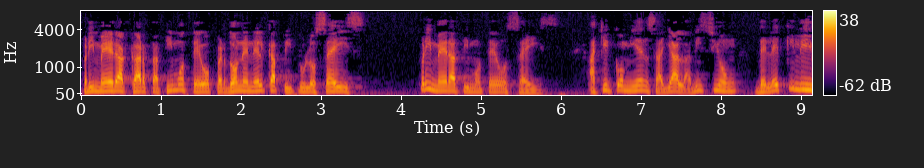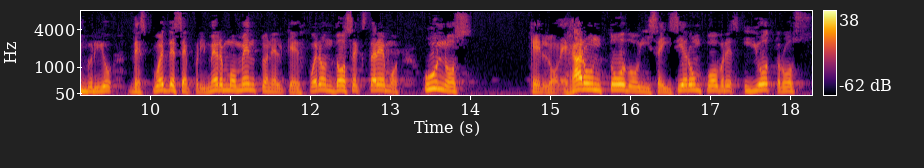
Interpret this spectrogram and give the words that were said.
Primera carta a Timoteo, perdón, en el capítulo 6. Primera Timoteo 6. Aquí comienza ya la visión del equilibrio después de ese primer momento en el que fueron dos extremos, unos que lo dejaron todo y se hicieron pobres y otros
